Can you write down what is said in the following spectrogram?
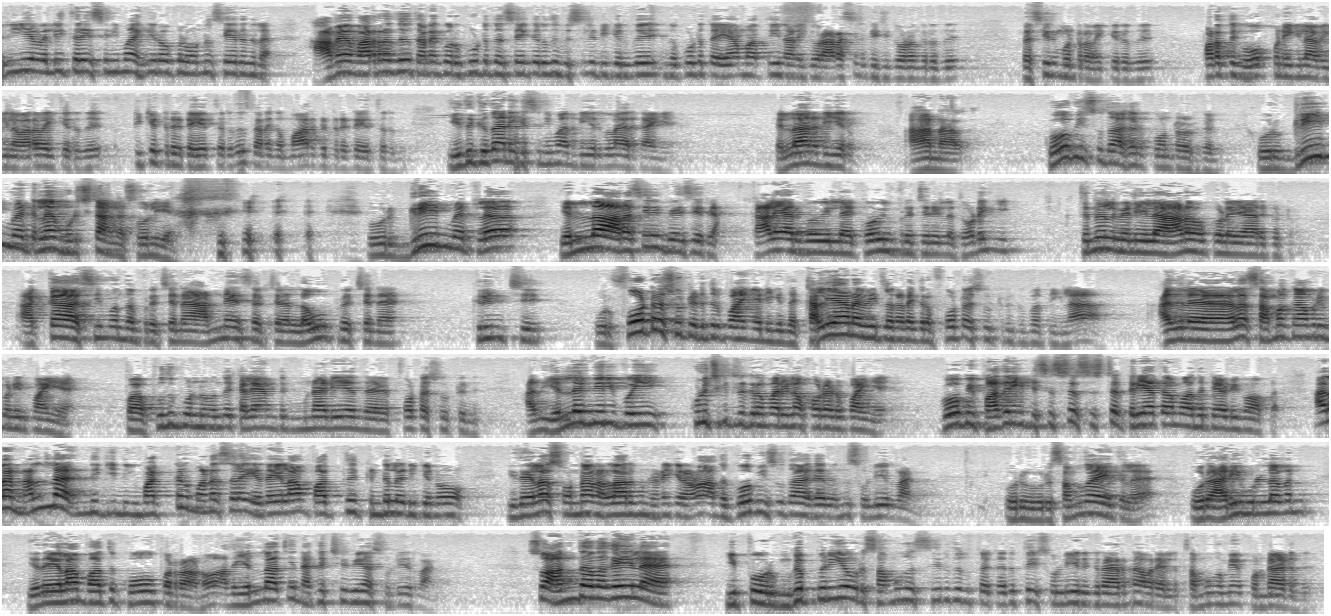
பெரிய வெள்ளித்திரை சினிமா ஹீரோக்கள் ஒன்றும் செய்கிறதில்ல அவன் வர்றது தனக்கு ஒரு கூட்டத்தை சேர்க்கறது விசில் அடிக்கிறது இந்த கூட்டத்தை ஏமாற்றி நாளைக்கு ஒரு அரசியல் கட்சி தொடங்குறது ரசிகர் மன்றம் வைக்கிறது படத்துக்கு ஓப்பனிங்கில் அவங்கள வர வைக்கிறது டிக்கெட் ரேட்டை ஏற்றுறது தனக்கு மார்க்கெட் ரேட்டை ஏற்றுறது இதுக்கு தான் இன்றைக்கி சினிமா நடிகர்கள்லாம் இருக்காங்க. எல்லா நடிகரும். ஆனால் கோபி சுதாகர் போன்றவர்கள் ஒரு கிரீன் மேட்டில் முடிச்சிட்டாங்க சோழிய. ஒரு கிரீன் மேட்டில் எல்லா அரசியலையும் பேசிடுறான் காளையார் கோவிலில் கோவில் பிரச்சனையில் தொடங்கி திருநெல்வேலியில் ஆணவ கொலையாக இருக்கட்டும் அக்கா சீமந்தம் பிரச்சனை அண்ணன் பிரச்சனை லவ் பிரச்சனை கிரிஞ்சு ஒரு ஃபோட்டோ ஷூட் எடுத்திருப்பாங்க. நீங்கள் இந்த கல்யாண வீட்டில் நடக்கிற ஃபோட்டோ ஷூட் இருக்குது பார்த்தீங்களா அதில் அதெல்லாம் செம காமெடி பண்ணியிருப்பாங்க இப்போ புது பொண்ணு வந்து கல்யாணத்துக்கு முன்னாடியே அந்த ஃபோட்டோ ஷூட்டுன்னு அது எல்லாம் மீறி போய் குளிச்சுக்கிட்டு இருக்கிற மாதிரிலாம் ஃபோட்டோ எடுப்பாங்க. கோபி பதறிக்கிட்டு சிஸ்டர் சிஸ்டர் தெரியாதமா வந்துட்டு அப்படிமாப்ல அதெல்லாம் நல்ல இன்னைக்கு இன்னைக்கு மக்கள் மனசில் எதையெல்லாம் பார்த்து கிண்டல் அடிக்கணும் இதெல்லாம் சொன்னால் நல்லா இருக்கும்னு நினைக்கிறானோ அந்த கோபி சுதாகர் வந்து சொல்லிடுறாங்க. ஒரு ஒரு சமுதாயத்தில் ஒரு அறிவுள்ளவன் எதையெல்லாம் பார்த்து கோவப்படுறானோ அதை எல்லாத்தையும் நகைச்சுவையாக சொல்லிடுறாங்க. ஸோ அந்த வகையில் இப்போ ஒரு மிகப்பெரிய ஒரு சமூக சீர்திருத்த கருத்தை சொல்லியிருக்கிறாருன்னு அவரை சமூகமே கொண்டாடுது.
